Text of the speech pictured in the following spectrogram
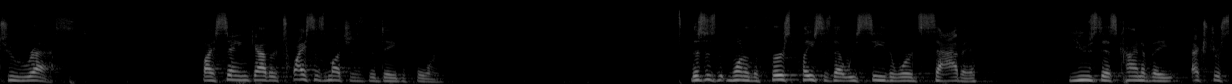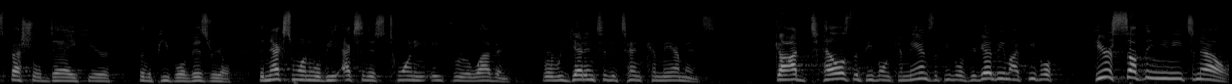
to rest by saying, gather twice as much as the day before. This is one of the first places that we see the word Sabbath used as kind of a extra special day here for the people of Israel. The next one will be Exodus 28 through 11, where we get into the 10 commandments. God tells the people and commands the people if you're going to be my people, here's something you need to know.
